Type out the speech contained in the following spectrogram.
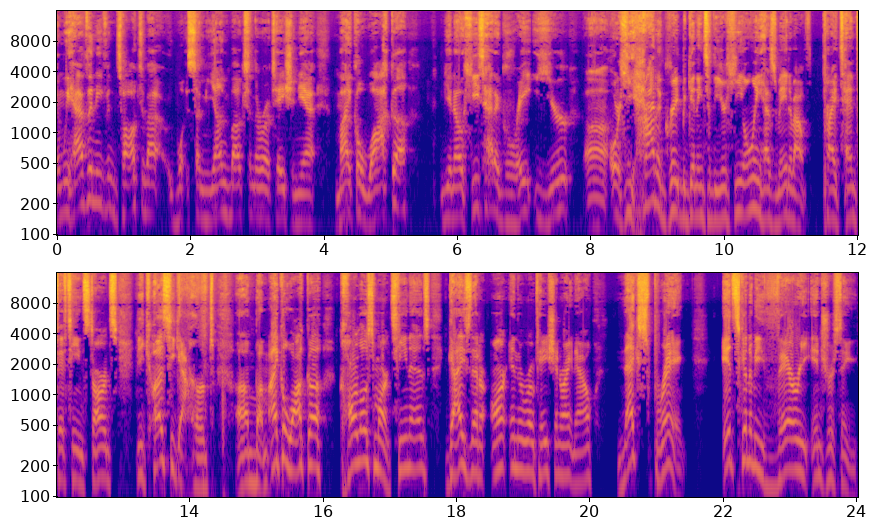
and we haven't even talked about some young bucks in the rotation yet. Michael Wacha, you know, he's had a great year, uh, or he had a great beginning to the year. He only has made about probably 10, 15 starts because he got hurt. Um, but Michael Wacha, Carlos Martinez, guys that are, aren't in the rotation right now, next spring, it's going to be very interesting.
